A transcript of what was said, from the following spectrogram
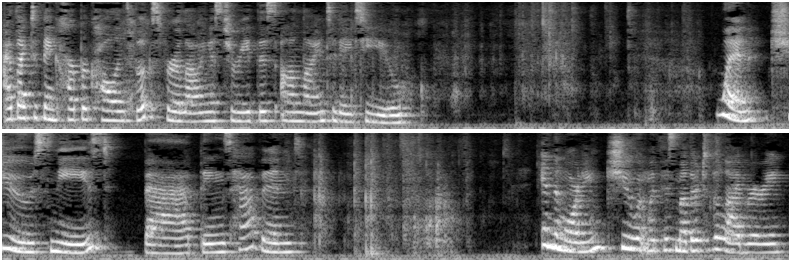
I'd like to thank HarperCollins Books for allowing us to read this online today to you. When Chu sneezed, bad things happened. In the morning, Chu went with his mother to the library.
